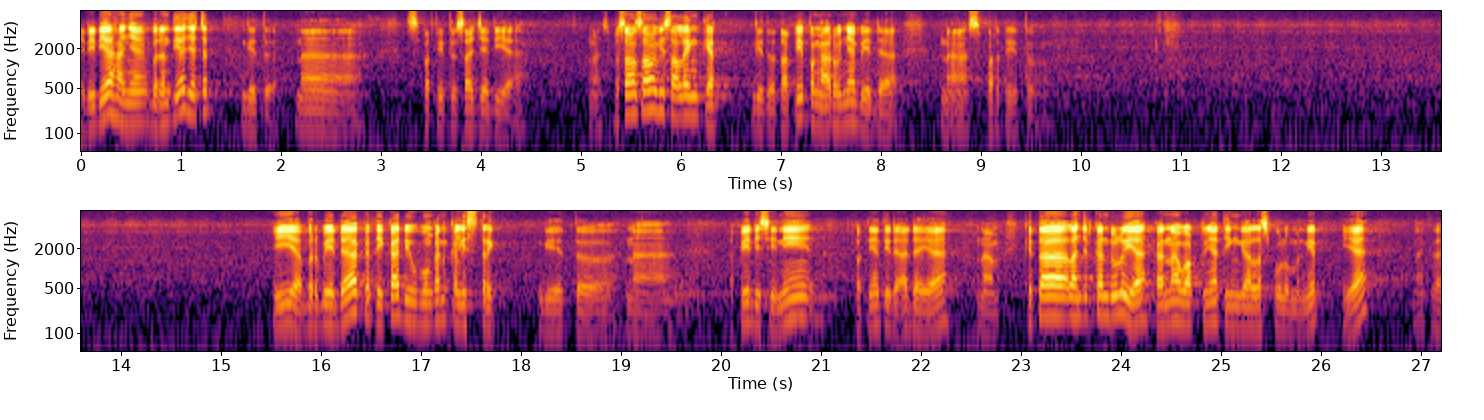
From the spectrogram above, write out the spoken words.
Jadi dia hanya berhenti aja cet gitu. Nah, seperti itu saja dia. Nah, bersama-sama bisa lengket gitu, tapi pengaruhnya beda. Nah, seperti itu. Iya, berbeda ketika dihubungkan ke listrik gitu. Nah, tapi di sini sepertinya tidak ada ya. Nah, kita lanjutkan dulu ya karena waktunya tinggal 10 menit ya. Nah, kita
